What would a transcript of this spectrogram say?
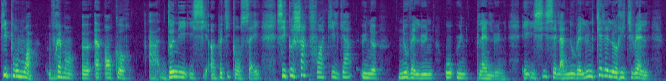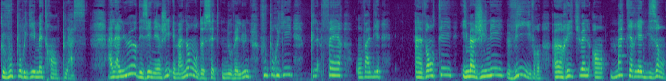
Qui, pour moi, vraiment euh, encore à donner ici un petit conseil, c'est que chaque fois qu'il y a une nouvelle lune ou une pleine lune, et ici c'est la nouvelle lune, quel est le rituel que vous pourriez mettre en place? À la lueur des énergies émanant de cette nouvelle lune, vous pourriez faire, on va dire, inventer, imaginer, vivre un rituel en matérialisant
